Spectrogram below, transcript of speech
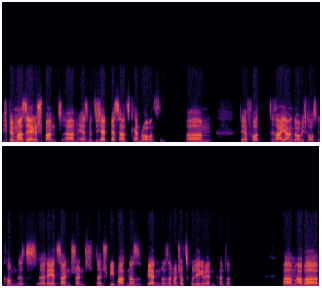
ich bin mal sehr gespannt. Ähm, er ist mit Sicherheit besser als Cam Robinson, ähm, der vor drei Jahren, glaube ich, rausgekommen ist, äh, der jetzt sein, sein, sein Spielpartner werden oder sein Mannschaftskollege werden könnte. Ähm, aber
